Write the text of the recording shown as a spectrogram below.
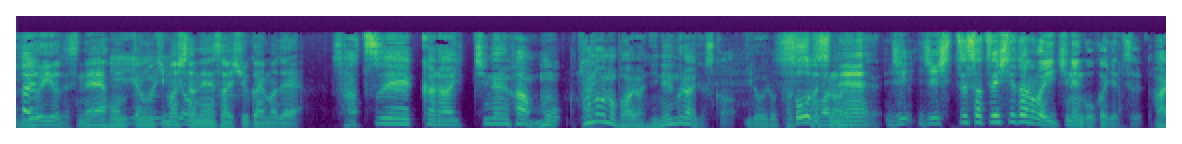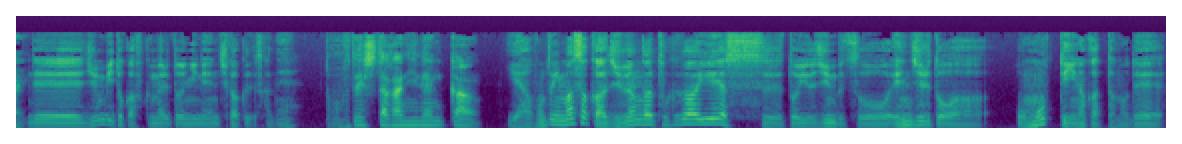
い回。よいよですね。本当に来ましたね、最終回まで。撮影から1年半。もう、殿の場合は2年ぐらいですか？いろいろそうです携わられね実質撮影してたのが1年5ヶ月。はいで、準備とか含めると2年近くですかね。どうでしたか ?2 年間。いや、本当にまさか自分が徳川家康という人物を演じるとは思っていなかったので、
